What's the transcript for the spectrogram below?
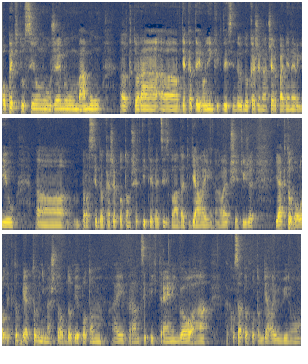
opäť tú silnú ženu, mamu, ktorá uh, vďaka tej hodinke, kde si dokáže načerpať energiu, proste dokáže potom všetky tie veci zvládať ďalej a lepšie. Čiže Jak to bolo? Tak to, jak to vnímaš to obdobie potom aj v rámci tých tréningov a ako sa to potom ďalej vyvinulo?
